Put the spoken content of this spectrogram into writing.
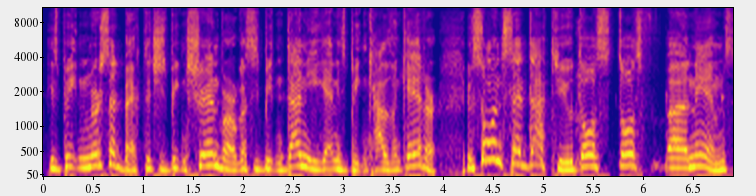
He's beaten Mirsad Bektic. He's beaten Shane Burgos. He's beaten Dan Ige. he's beaten Calvin Kattar. If someone said that to you, those those uh, names,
